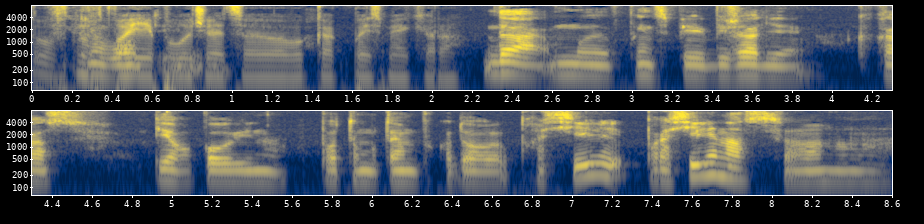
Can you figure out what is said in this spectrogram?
Ну, в вот. твоей, получается, как пейсмейкера. Да, мы, в принципе, бежали как раз первую половину по тому темпу, который просили, просили нас. А,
